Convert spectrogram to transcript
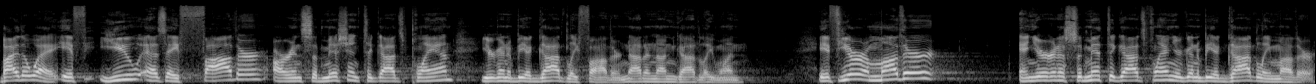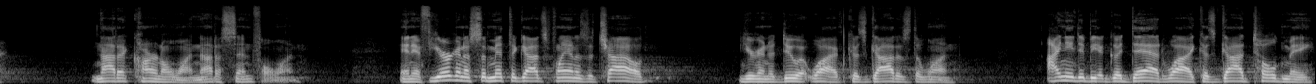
by the way, if you as a father are in submission to God's plan, you're going to be a godly father, not an ungodly one. If you're a mother and you're going to submit to God's plan, you're going to be a godly mother, not a carnal one, not a sinful one. And if you're going to submit to God's plan as a child, you're going to do it. Why? Because God is the one. I need to be a good dad. Why? Because God told me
